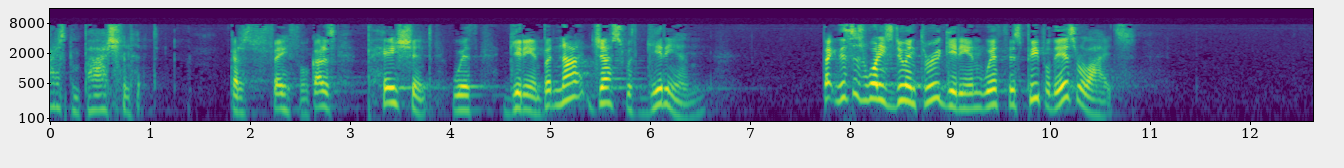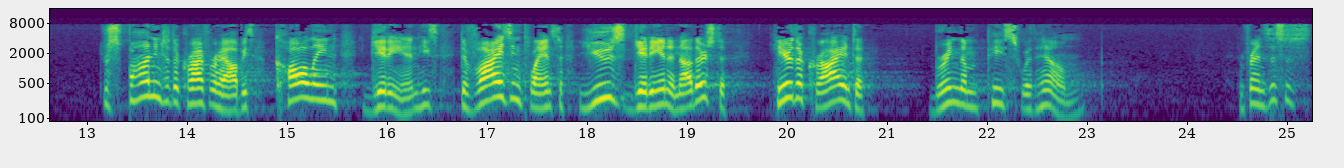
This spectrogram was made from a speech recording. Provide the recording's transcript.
God is compassionate. God is faithful. God is patient with Gideon, but not just with Gideon. In fact, this is what he's doing through Gideon with his people, the Israelites. Responding to the cry for help, he's calling Gideon. He's devising plans to use Gideon and others to hear the cry and to bring them peace with him. And friends, this is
